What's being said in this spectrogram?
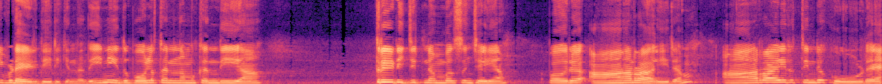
ഇവിടെ എഴുതിയിരിക്കുന്നത്. ഇനി ഇതുപോലെ തന്നെ നമുക്ക് എന്ത് ചെയ്യാം? ത്രീ ഡിജിറ്റ് നമ്പേഴ്സും ചെയ്യാം. അപ്പോൾ ഒരു ആറായിരം ആറായിരത്തിന്റെ കൂടെ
